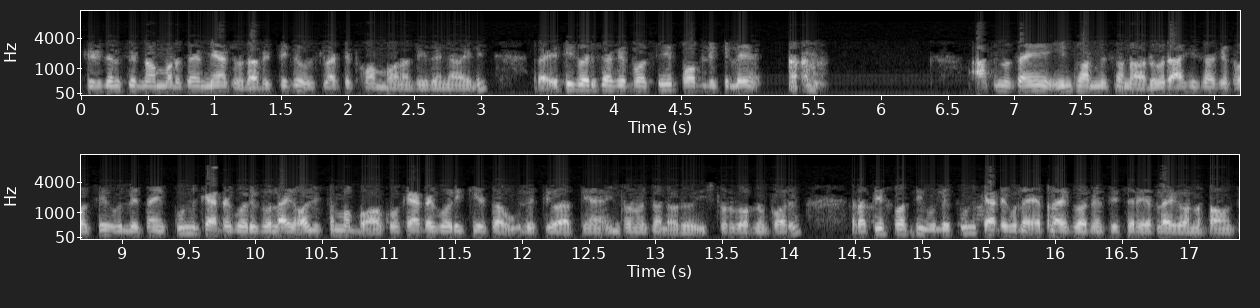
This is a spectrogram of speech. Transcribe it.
सिटिजनसिप नम्बर चाहिँ म्याच हुँदा बित्तिकै उसलाई चाहिँ फर्म भर्न दिँदैन अहिले। र यति गरिसकेपछि पब्लिकले आफ्नो चाहिँ इन्फर्मेसनहरू राखिसकेपछि उसले चाहिँ कुन क्याटेगोरीको लागि अहिलेसम्म भएको क्याटेगोरी के छ उसले त्यो त्यहाँ इन्फर्मेसनहरू स्टोर गर्नु पर्यो र त्यसपछि उसले कुन क्याटेगोरीलाई एप्लाई गर्ने त्यसरी एप्लाई गर्न पाउँछ।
